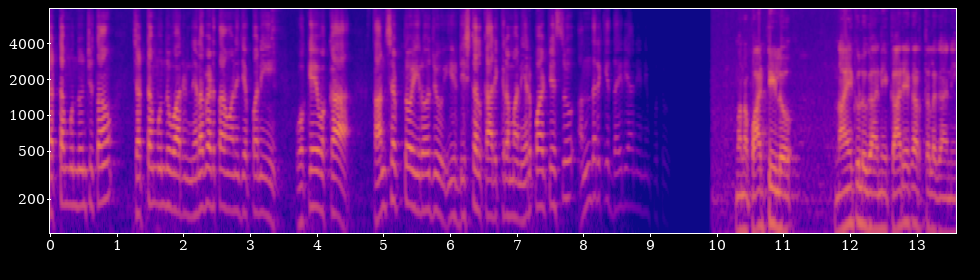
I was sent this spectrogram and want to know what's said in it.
చట్టం ముందు ఉంచుతాం చట్టం ముందు వారిని నిలబెడతాం అని చెప్పని ఒకే ఒక్క కాన్సెప్ట్తో ఈరోజు ఈ డిజిటల్ కార్యక్రమాన్ని ఏర్పాటు చేస్తూ అందరికీ ధైర్యాన్ని నింపుతూ మన పార్టీలో నాయకులు కానీ కార్యకర్తలు కానీ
